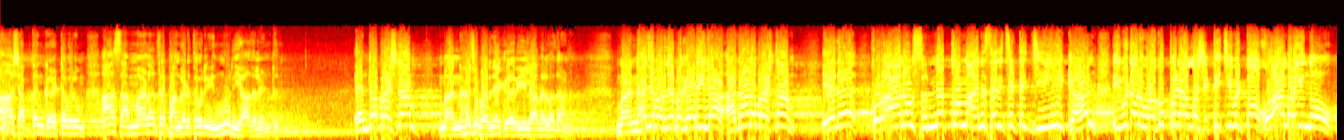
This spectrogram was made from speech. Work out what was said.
ആ ശബ്ദം കേട്ടവരും ആ സമ്മേളനത്തിൽ പങ്കെടുത്തവരും ഇന്നും അറിയാതിലുണ്ട് എന്താ പ്രശ്നം? മൻഹജ് പറഞ്ഞ കേറിയില്ല എന്നുള്ളതാണ്. മനഹജ് പറഞ്ഞപ്പോ കയറിയില്ല അതാണ് പ്രശ്നം. ഏത്? ഖുർആാനും സുന്നത്തും അനുസരിച്ചിട്ട് ജീവിക്കാൻ ഇവിടെ ഒരു വകുപ്പിനെ അവ ശിക്ഷിച്ചു വിട്ടു. ഖുർആൻ പറയുന്നു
